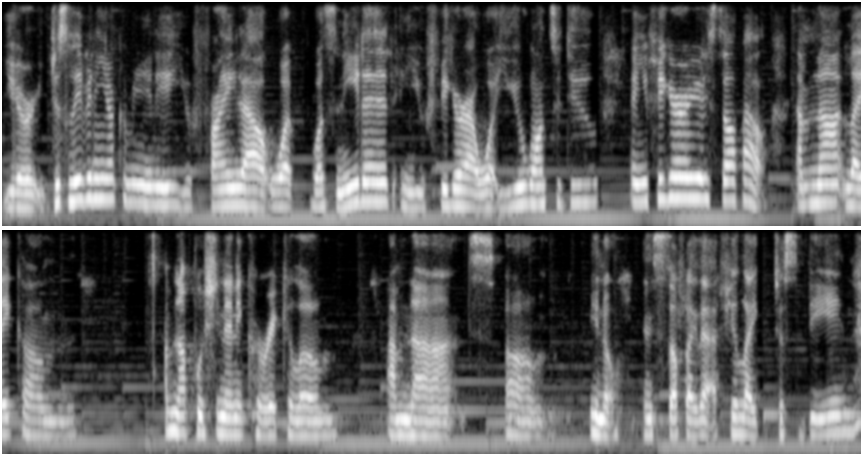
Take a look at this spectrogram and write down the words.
you're just living in your community you find out what what's needed and you figure out what you want to do and you figure yourself out. I'm not like um i'm not pushing any curriculum. I'm not um you know and stuff like that. I feel like just being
